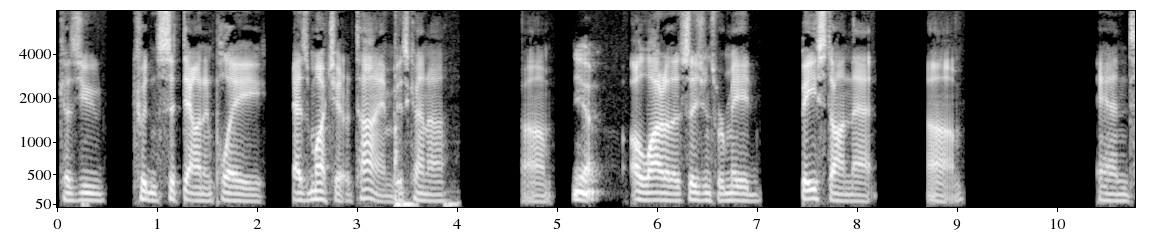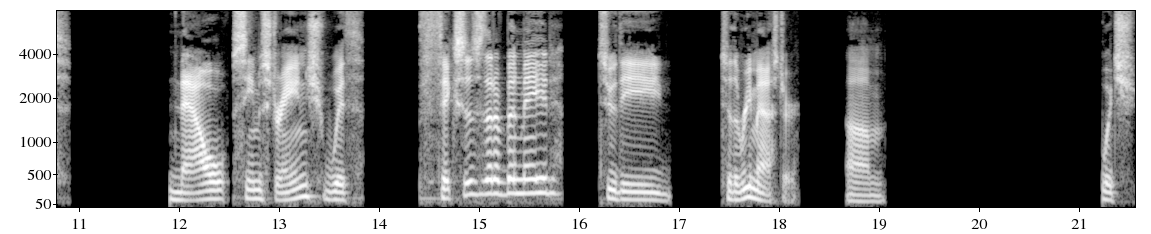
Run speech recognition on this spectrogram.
because you couldn't sit down and play as much at a time. Is kind of um, yeah, a lot of the decisions were made based on that. Um, and now seems strange with fixes that have been made to the to the remaster. Um, which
